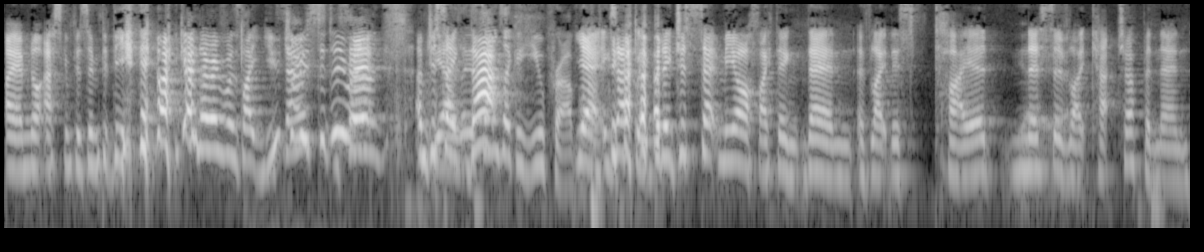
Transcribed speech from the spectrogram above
I am not asking for sympathy. like, I know everyone's like, you chose to do it. I'm just Yeah, saying it that sounds like a you problem. yeah, exactly. but it just set me off, I think, then of like this tiredness Yeah, of yeah. like catch up, and then,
